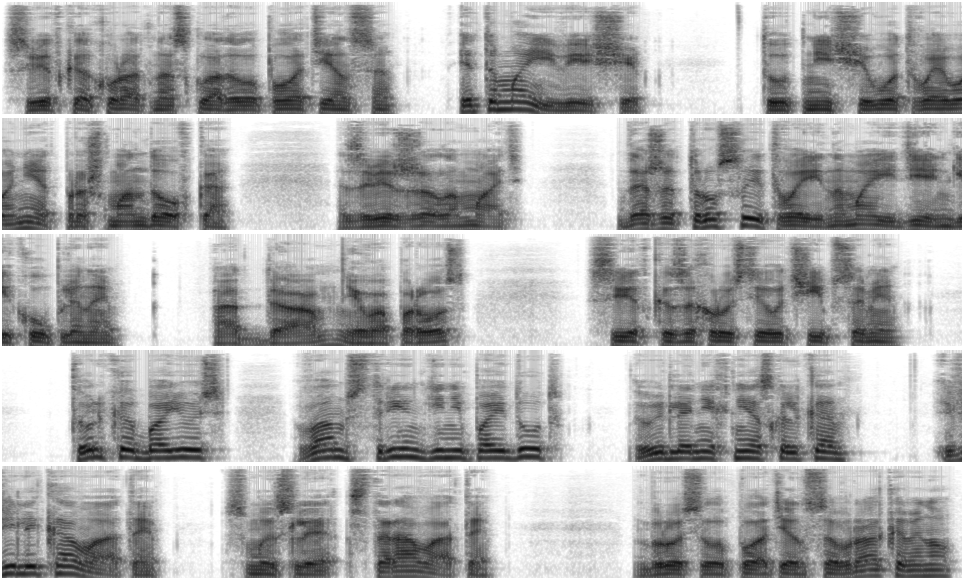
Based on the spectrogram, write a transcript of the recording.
Светка аккуратно складывала полотенце. «Это мои вещи. Тут ничего твоего нет, прошмандовка», — завизжала мать. «Даже трусы твои на мои деньги куплены». «Отдам, не вопрос», — Светка захрустила чипсами. «Только, боюсь, вам стринги не пойдут. Вы для них несколько великоваты, в смысле староваты». Бросила полотенце в раковину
